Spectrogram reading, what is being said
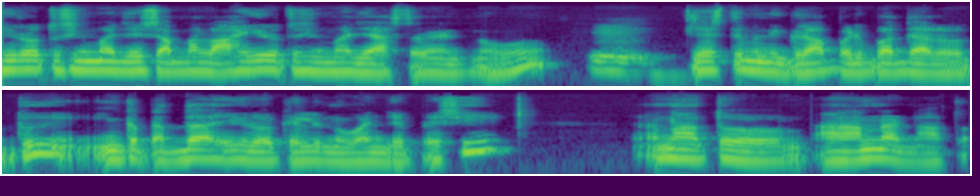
హీరోతో సినిమా చేసి మళ్ళీ ఆ హీరోతో సినిమా చేస్తావేంటి నువ్వు? చేస్తే నీకు గ్రాప్ పడిపోద్ది అది వద్దు ఇంకా పెద్ద హీరోకి వెళ్ళి నువ్వు అని చెప్పేసి నాతో అన్నాడు నాతో.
